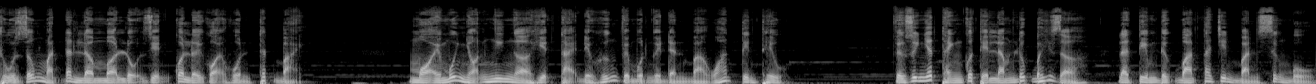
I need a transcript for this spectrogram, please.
thù giấu mặt đã lờ mờ lộ diện qua lời gọi hồn thất bại. Mọi mũi nhọn nghi ngờ hiện tại đều hướng về một người đàn bà quá tên Thiêu Việc duy nhất Thành có thể làm lúc bấy giờ Là tìm được bà ta trên bản sương mù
